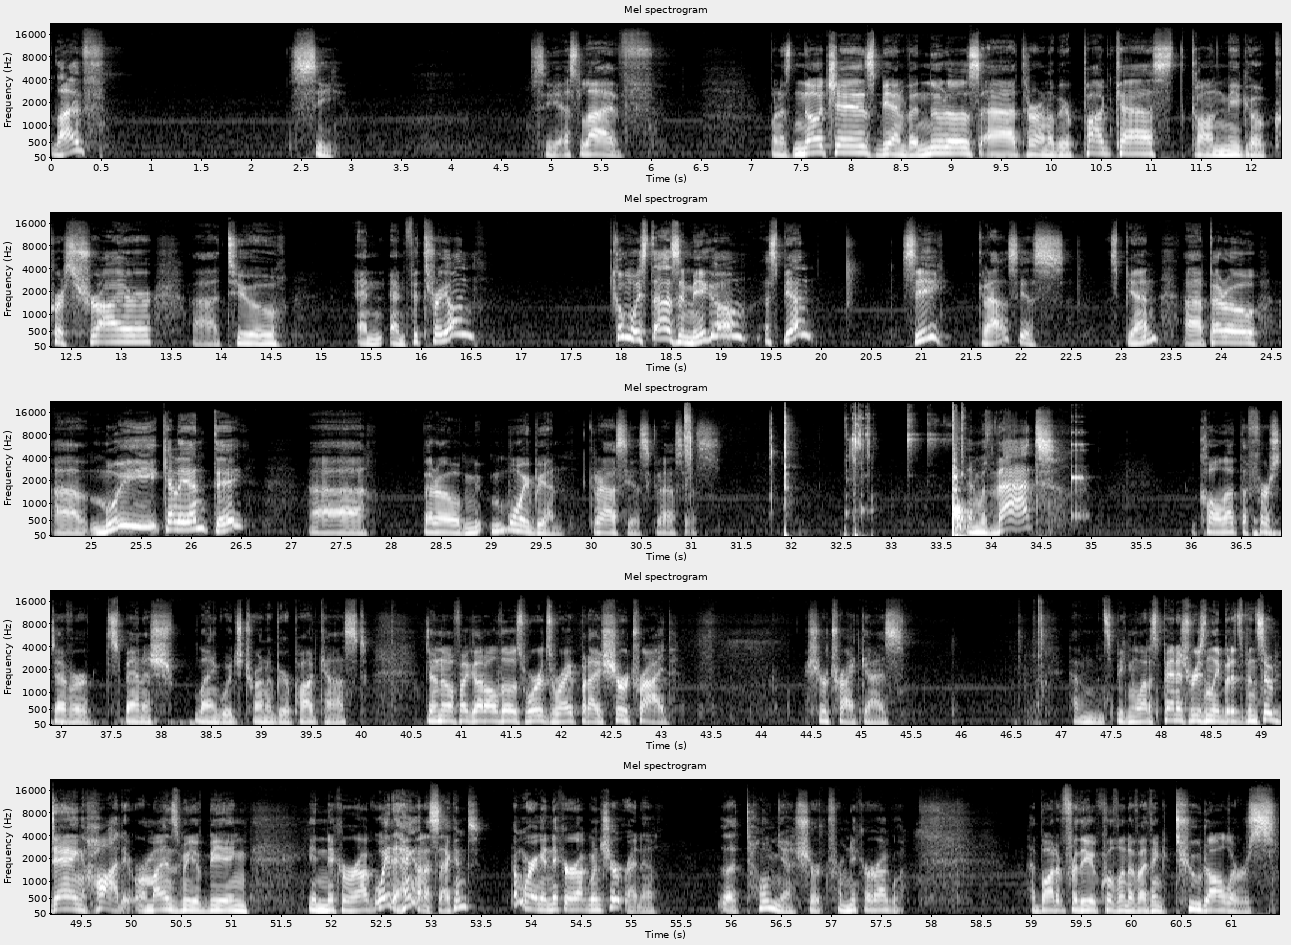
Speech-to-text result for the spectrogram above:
Live? Sí. Sí, es live. Buenas noches, bienvenidos a Toronto Beer Podcast conmigo Chris Schreier, uh, tu en anfitrión. ¿Cómo estás, amigo? ¿Es bien? Sí, gracias. Es bien, uh, pero uh, muy caliente, uh, pero muy bien. Gracias, gracias. And with that, we call that the first ever Spanish language Toronto Beer podcast. Don't know if I got all those words right, but I sure tried. I sure tried, guys. Haven't been speaking a lot of Spanish recently, but it's been so dang hot. It reminds me of being in Nicaragua. Wait, hang on a second. I'm wearing a Nicaraguan shirt right now. A Toña shirt from Nicaragua. I bought it for the equivalent of I think two dollars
